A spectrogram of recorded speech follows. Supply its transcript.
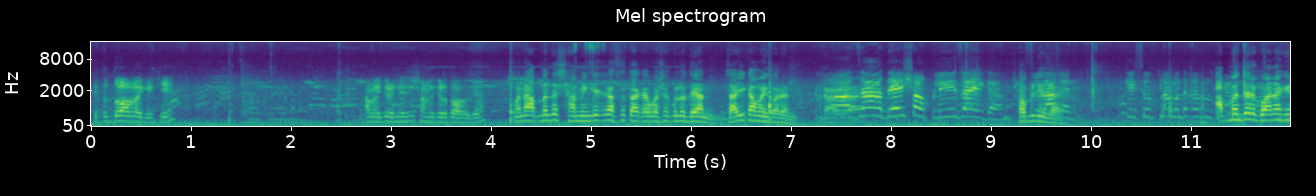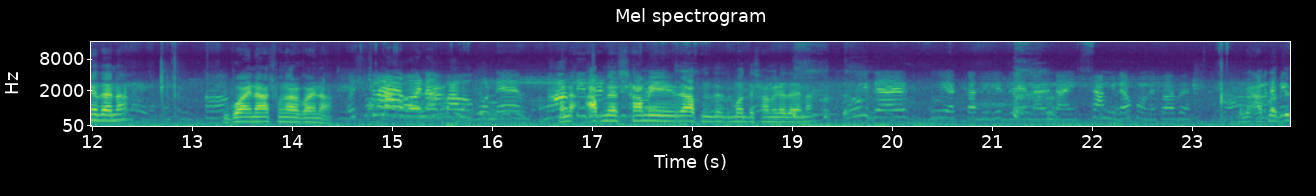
কিন্তু দোয়া লাগে কি? কামাই করে নিজে স্বামী করে দোয়া লাগে। মানে আপনাদের স্বামীকে কাছে টাকা পয়সাগুলো দেন যাই কামাই করেন। যা দে সব লিয়ে জায়গা। সব লিয়ে যায়? কিছু আমাদের কাছে আপনাদের গয়না কিনে দেয় না? হ্যাঁ। গয়না সোনার গয়না। চুলা গয়না পাবো কোনে? মানে আপনার স্বামী আপনাদের মধ্যে স্বামীরা দেয় না? ওই দেয় দুই একটা দিলি দেয় না নাই। স্বামীরা ফোনে পাবে? মানে আপনাদের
